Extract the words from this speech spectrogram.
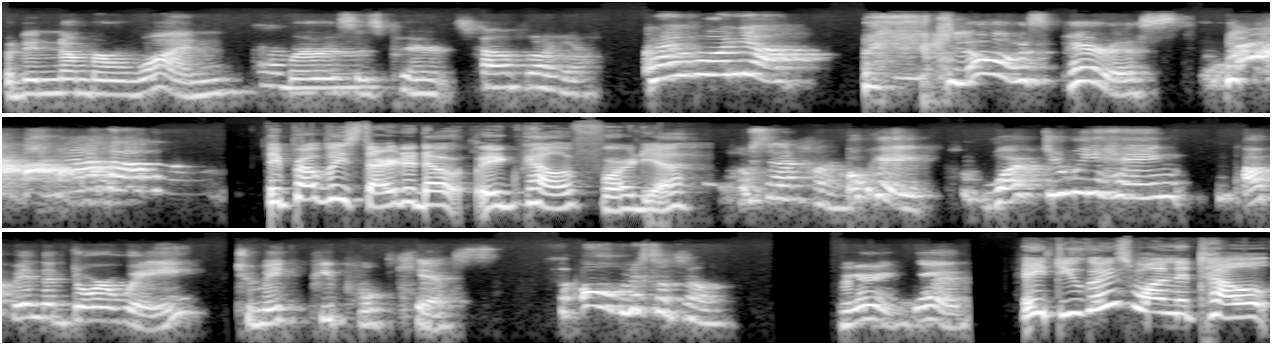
But in number one, where is his parents? California. California. Close, Paris. They probably started out in California. What's the next one? Okay, what do we hang up in the doorway to make people kiss? Oh, mistletoe. Very good. Hey, do you guys want to tell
